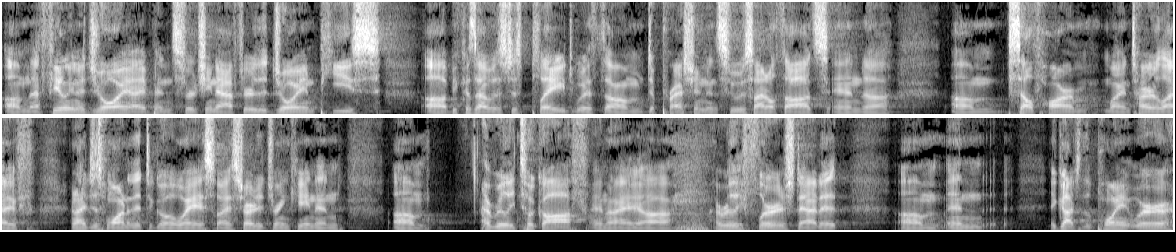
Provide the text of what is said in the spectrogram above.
Um, that feeling of joy I've been searching after, the joy and peace, uh, because I was just plagued with um, depression and suicidal thoughts and uh, um, self harm my entire life, and I just wanted it to go away. So I started drinking, and um, I really took off, and I uh, I really flourished at it. Um, and it got to the point where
